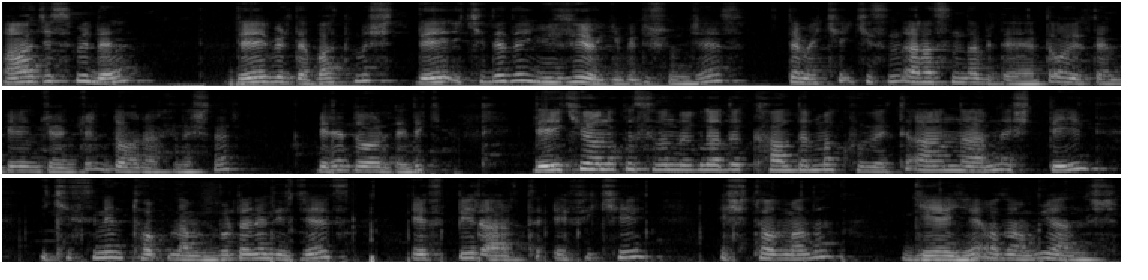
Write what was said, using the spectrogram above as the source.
A cismi de D1'de batmış, D2'de de yüzüyor gibi düşüneceğiz. Demek ki ikisinin arasında bir değerde. O yüzden birinci öncül doğru arkadaşlar. Bire doğru dedik. D2 yoğunluklu sıvının uyguladığı kaldırma kuvveti A'nın ağırlığına eşit değil. İkisinin toplamı. Burada ne diyeceğiz? F1 artı F2 eşit olmalı G'ye. O zaman bu yanlış.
